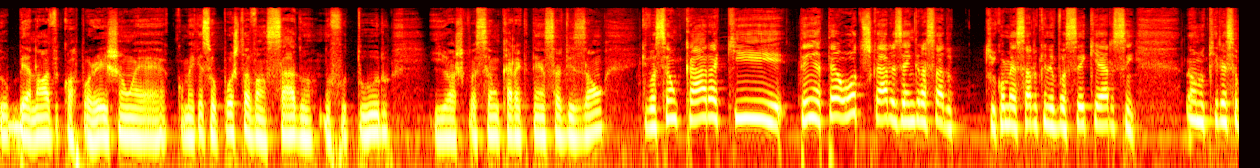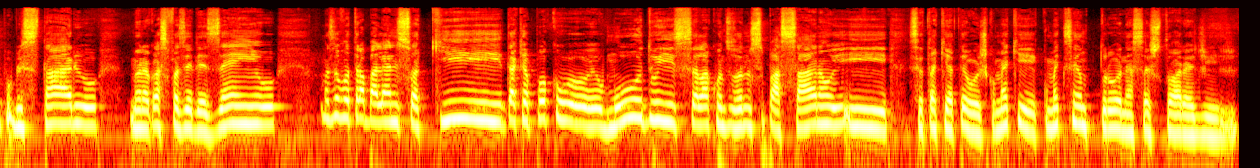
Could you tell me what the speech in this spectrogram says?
do B9 Corporation é como é que é seu posto avançado no futuro. E eu acho que você é um cara que tem essa visão. Que você é um cara que tem até outros caras, é engraçado, que começaram que nem você, que era assim: não, não queria ser publicitário, meu negócio é fazer desenho, mas eu vou trabalhar nisso aqui, daqui a pouco eu mudo e sei lá quantos anos se passaram e, e você está aqui até hoje. Como é que, como é que você entrou nessa história de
